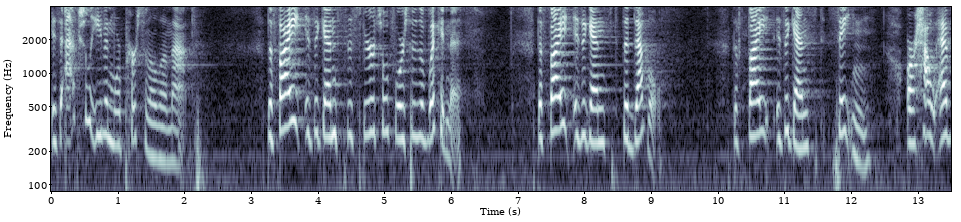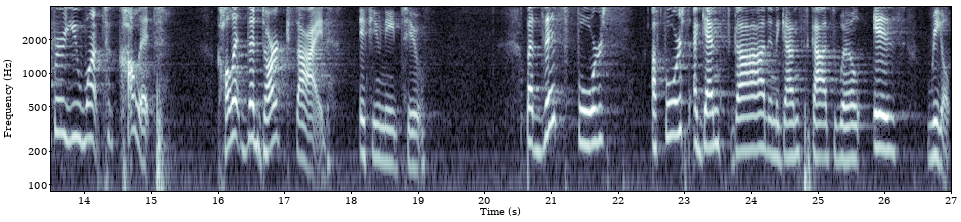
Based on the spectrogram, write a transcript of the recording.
is actually even more personal than that. The fight is against the spiritual forces of wickedness. The fight is against the devil. The fight is against Satan, or however you want to call it. Call it the dark side if you need to. But this force, a force against God and against God's will, is real.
